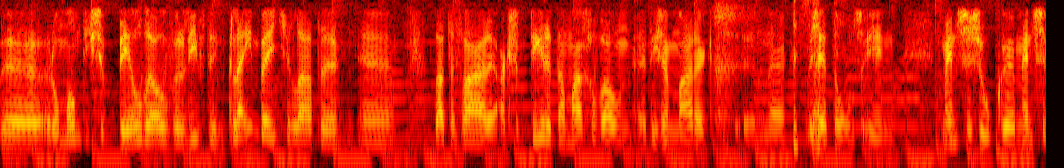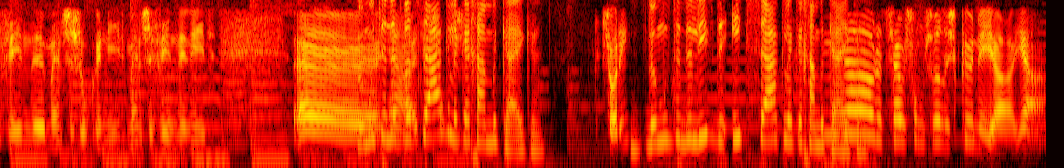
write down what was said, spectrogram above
eh, romantische beelden over liefde een klein beetje laten, eh, laten varen. Accepteer het dan maar gewoon. Het is een markt en eh, we zetten ons in. Mensen zoeken, mensen vinden, mensen zoeken niet, mensen vinden niet. We moeten het ja, wat zakelijker gaan bekijken. Sorry? We moeten de liefde iets zakelijker gaan bekijken. Nou, dat zou soms wel eens kunnen, ja. ja.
